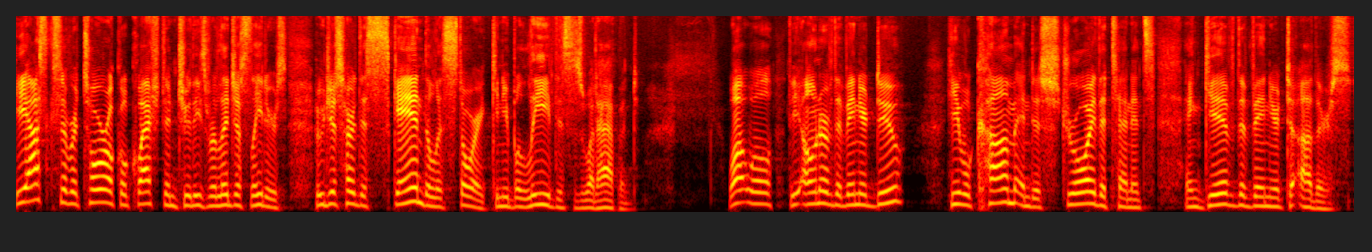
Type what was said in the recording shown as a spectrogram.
He asks a rhetorical question to these religious leaders who just heard this scandalous story. Can you believe this is what happened? What will the owner of the vineyard do? He will come and destroy the tenants and give the vineyard to others.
